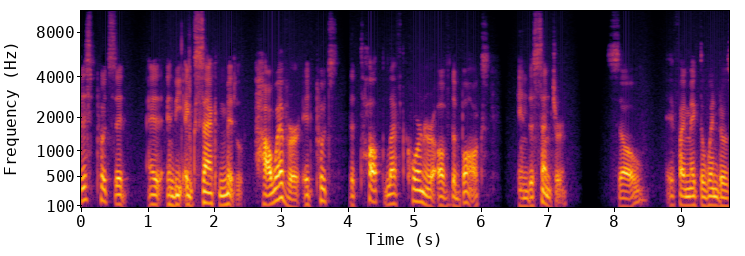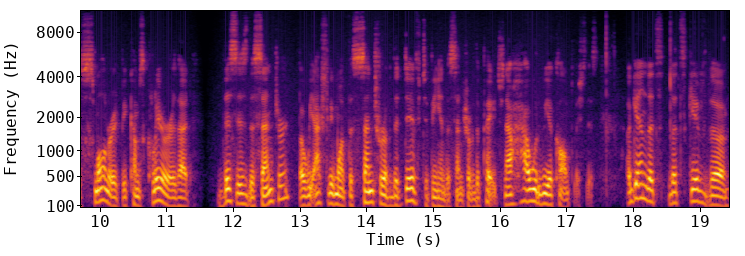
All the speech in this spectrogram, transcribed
This puts it in the exact middle. However, it puts the top left corner of the box in the center. So if I make the windows smaller, it becomes clearer that this is the center, but we actually want the center of the div to be in the center of the page. Now, how would we accomplish this? Again, let's let's give the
